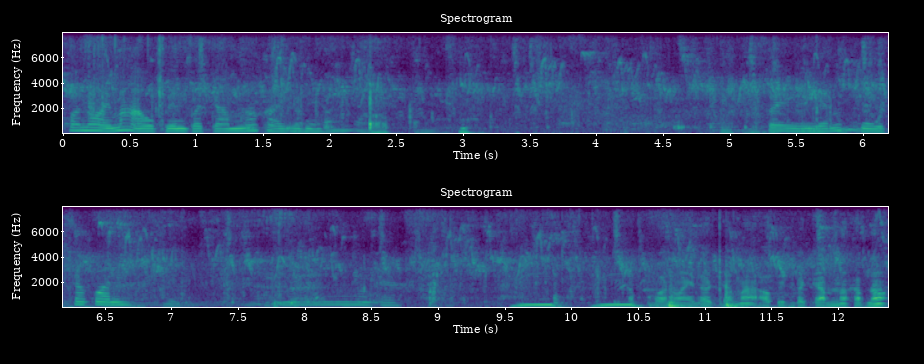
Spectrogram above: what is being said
พอหน่อยมาเอาเป็นประจำเนาะค่ะอยู่เนี่ยครับใส่เหรียญขูดซะก่อนอืมค่ะ พอหน่อยเราจะมาเอาเป็นประจำนะครับเนาะ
